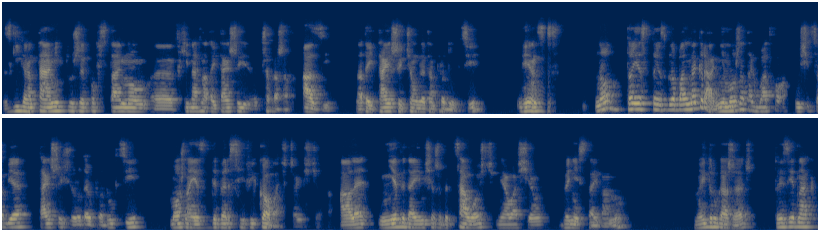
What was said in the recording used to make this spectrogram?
z gigantami, którzy powstaną e, w Chinach na tej tańszej, przepraszam, w Azji, na tej tańszej ciągle tam produkcji. Więc no, to jest, to jest globalna gra. Nie można tak łatwo odpuścić sobie tańszych źródeł produkcji. Można je zdywersyfikować częściowo, ale nie wydaje mi się, żeby całość miała się wynieść z Tajwanu. No i druga rzecz, to jest jednak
